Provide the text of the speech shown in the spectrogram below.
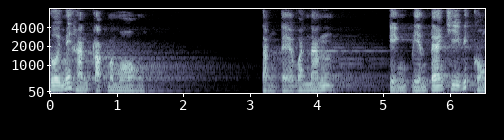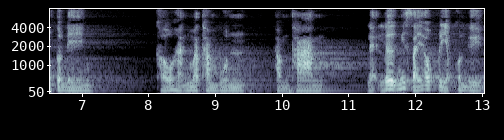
โดยไม่หันกลับมามอง ตั้งแต่วันนั้น เก่งเปลี่ยนแปลงชีวิตของตนเอง เขาหันมาทำบุญทำทาน และเลิกนิสัยเอาเปรียบคนอื่น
